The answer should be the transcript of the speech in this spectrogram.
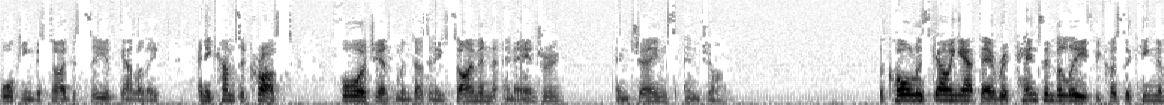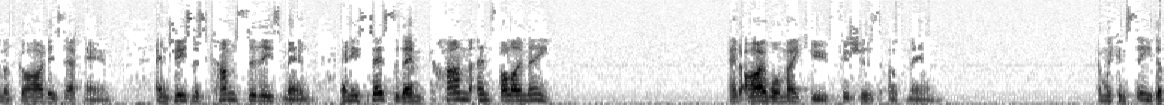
walking beside the Sea of Galilee. And he comes across four gentlemen, doesn't he? Simon and Andrew, and James and John. The call is going out there repent and believe because the kingdom of God is at hand. And Jesus comes to these men and he says to them, Come and follow me, and I will make you fishers of men. And we can see the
